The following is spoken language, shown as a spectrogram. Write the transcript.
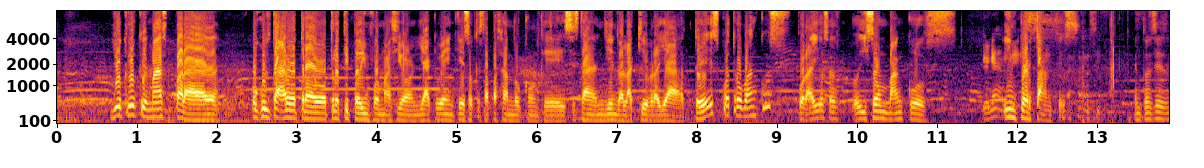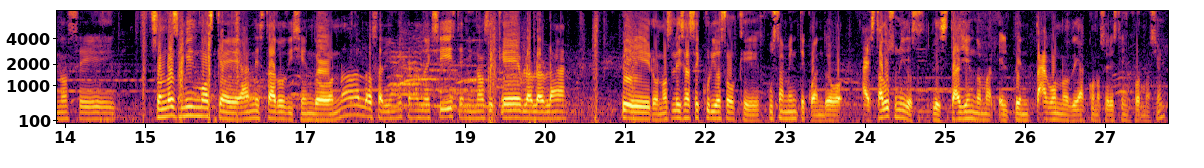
yo creo que más para ocultar otra, otro tipo de información, ya que ven que eso que está pasando con que se están yendo a la quiebra ya tres, cuatro bancos por ahí, o sea, y son bancos importantes. Entonces, no sé, son los mismos que han estado diciendo, no, los alienígenas no existen y no sé qué, bla, bla, bla. Pero no se les hace curioso que justamente cuando a Estados Unidos le está yendo mal, el Pentágono de a conocer esta información.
